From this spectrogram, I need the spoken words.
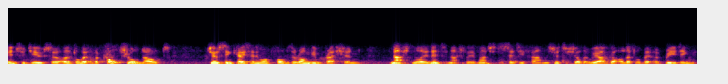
introduce a, a little bit of a cultural note, just in case anyone forms the wrong impression, nationally and internationally, of Manchester City fans, just to show that we have got a little bit of breeding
